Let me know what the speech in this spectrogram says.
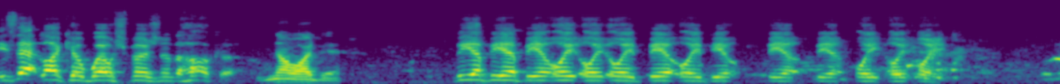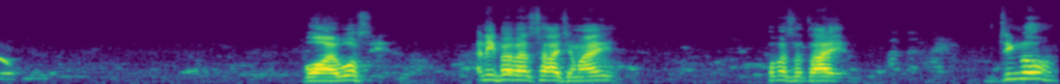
Is that like a Welsh version of the haka? No idea. Beer, beer, beer, oi, oi, oi, beer, oi, beer, beer, beer, oi, oi, oi. Why, what's it? Any papa sa chamay? Papa sa tay? Jinglo?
